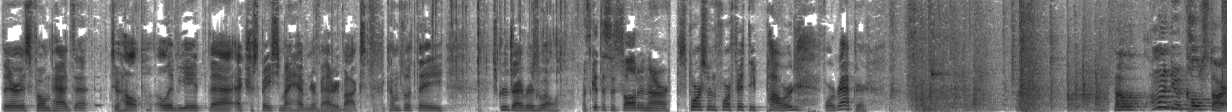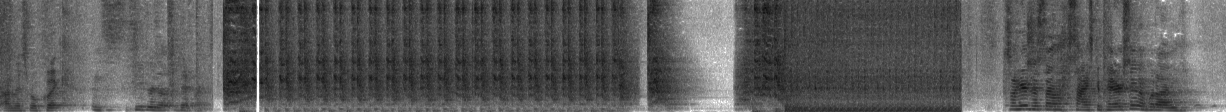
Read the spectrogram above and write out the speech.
There is foam pads uh, to help alleviate the extra space you might have in your battery box. It comes with a screwdriver as well. Let's get this installed in our Sportsman 450 powered Ford Raptor. Now I'm gonna do a cold start on this real quick and see if there's a difference. So here's just a size comparison of what I'm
